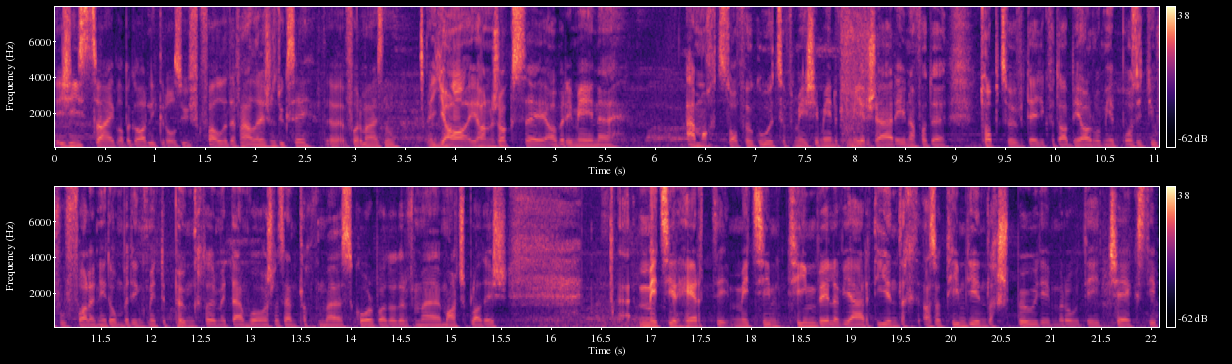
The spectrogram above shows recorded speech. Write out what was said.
ist uns zwei glaube ich, gar nicht gross aufgefallen, der Fehler? Hast du gesehen, äh, vor dem Eis noch? Ja, ich habe ihn schon gesehen, aber ich meine, er macht so viel Gutes für mich. Ich meine, für mich ist er einer der Top 2 Verteidiger von Jahr, die mir positiv auffallen. Nicht unbedingt mit den Punkten oder mit dem, was schlussendlich auf dem Scoreboard oder auf dem Matchblatt ist. Mit seiner Härte, mit seinem Teamwillen, wie er dienlich, also teamdienlich spielt, immer auch die Checks, die,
